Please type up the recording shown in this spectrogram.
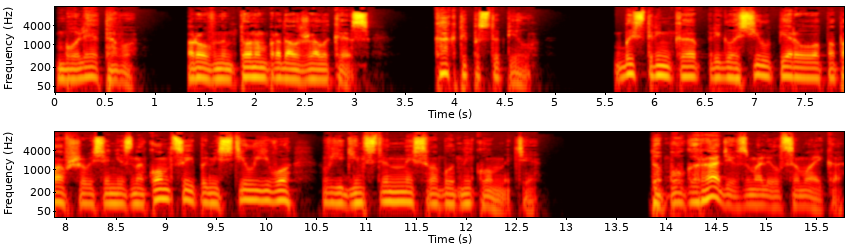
Более того, ровным тоном продолжала Кэс. Как ты поступил? Быстренько пригласил первого попавшегося незнакомца и поместил его в единственной свободной комнате. «Да бога ради!» — взмолился Майка.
